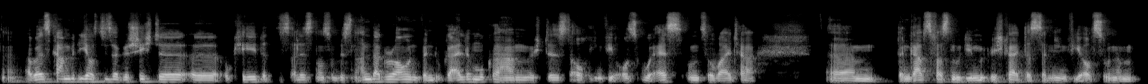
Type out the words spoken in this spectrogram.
Ja, aber es kam wirklich aus dieser Geschichte, äh, okay, das ist alles noch so ein bisschen Underground, wenn du geile Mucke haben möchtest, auch irgendwie aus US und so weiter, ähm, dann gab es fast nur die Möglichkeit, das dann irgendwie auf so einem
